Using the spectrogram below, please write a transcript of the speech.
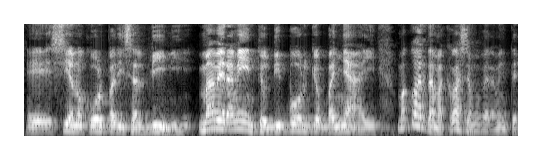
eh, siano colpa di Salvini? Ma veramente o di Borghi o Bagnai? Ma guarda, ma qua siamo veramente...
